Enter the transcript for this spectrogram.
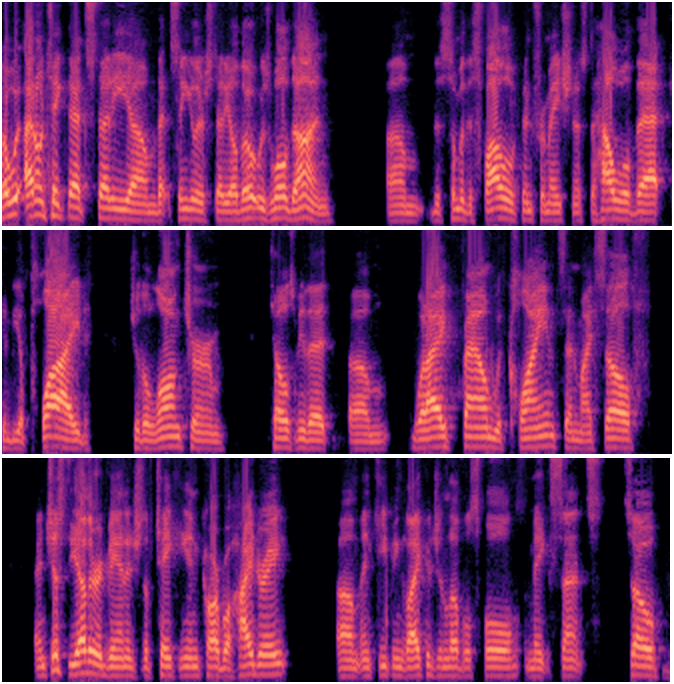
So I don't take that study, um, that singular study, although it was well done. Um, some of this follow-up information as to how well that can be applied to the long term tells me that um, what I found with clients and myself, and just the other advantage of taking in carbohydrate um, and keeping glycogen levels full makes sense. So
